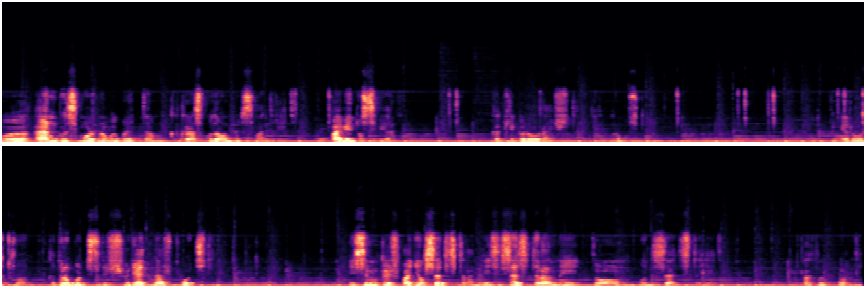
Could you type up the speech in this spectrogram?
э, Angus можно выбрать там как раз куда он будет смотреть. По виду сверху. Как я говорил раньше, там, в другую сторону. Примеру, вот зомби, который будет расширять наш бочки. Если мы, конечно, пойдем с этой стороны. Если с этой стороны, то он будет сзади стоять. Как вы поняли.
